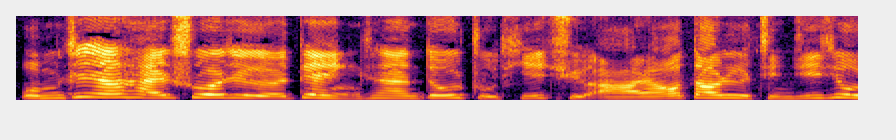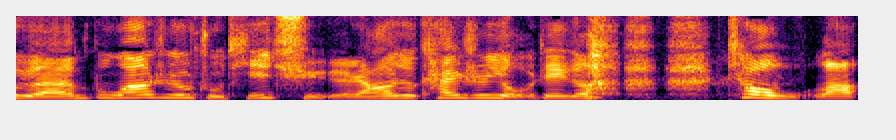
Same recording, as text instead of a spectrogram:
我们之前还说这个电影现在都有主题曲啊，然后到这个紧急救援不光是有主题曲，然后就开始有这个 跳舞了。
